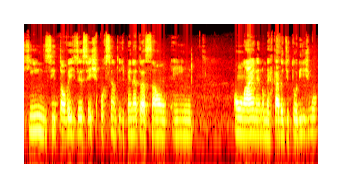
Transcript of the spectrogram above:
15, talvez 16% de penetração em online no mercado de turismo.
